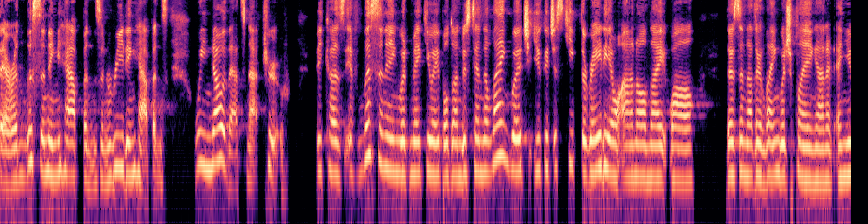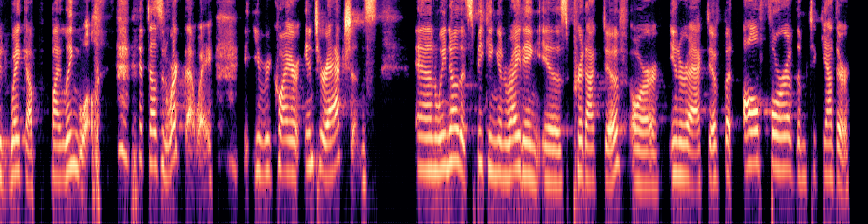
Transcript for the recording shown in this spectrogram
there and listening happens and reading happens. We know that's not true because if listening would make you able to understand the language, you could just keep the radio on all night while there's another language playing on it and you'd wake up bilingual. it doesn't work that way. You require interactions. And we know that speaking and writing is productive or interactive, but all four of them together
